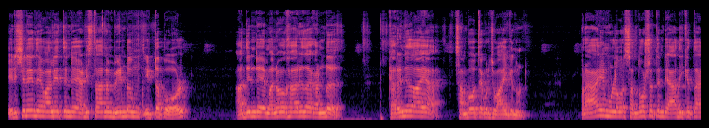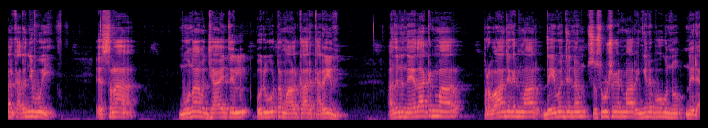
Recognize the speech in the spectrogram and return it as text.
എരിശിലേം ദേവാലയത്തിന്റെ അടിസ്ഥാനം വീണ്ടും ഇട്ടപ്പോൾ അതിന്റെ മനോഹാരിത കണ്ട് കരഞ്ഞതായ സംഭവത്തെക്കുറിച്ച് വായിക്കുന്നുണ്ട്. പ്രായമുള്ളവർ സന്തോഷത്തിന്റെ ആധിക്യത്താൽ കരഞ്ഞുപോയി. എസ്ര മൂന്നാം അധ്യായത്തിൽ ഒരു കൂട്ടം ആൾക്കാർ കരയുന്നു. അതിന് നേതാക്കന്മാർ പ്രവാചകന്മാർ ദൈവജനം ശുശ്രൂഷകന്മാർ ഇങ്ങനെ പോകുന്നു നിര.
